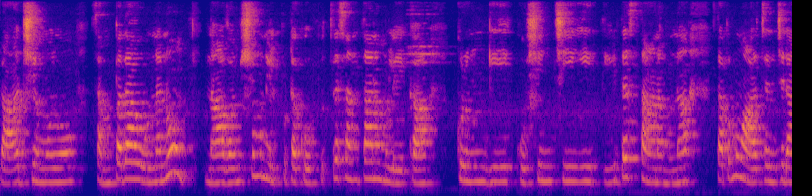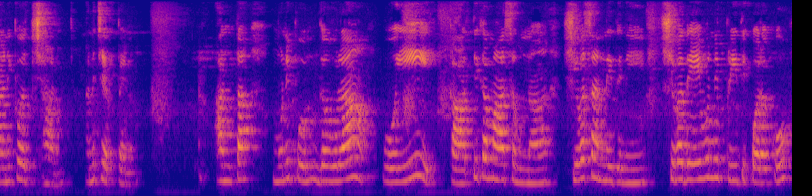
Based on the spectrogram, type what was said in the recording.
రాజ్యమును సంపద ఉన్నను నా వంశము నిలుపుటకు పుత్ర సంతానము లేక కృంగి కుషించి ఈ తీర్థస్థానమున తపము ఆచరించడానికి వచ్చాను అని చెప్పాను. అంత ముని పుంగవురా ఓయి కార్తీక మాసమున శివ సన్నిధిని శివదేవుని ప్రీతి కొరకు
